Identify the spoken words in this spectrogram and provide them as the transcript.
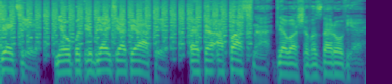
Дети, не употребляйте опиаты. Это опасно для вашего здоровья.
